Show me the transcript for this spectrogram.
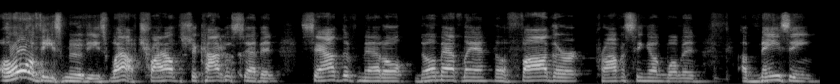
all of these movies. Wow. Trial of the Chicago Seven, Sound of Metal, Nomadland, The Father, Promising Young Woman. Amazing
